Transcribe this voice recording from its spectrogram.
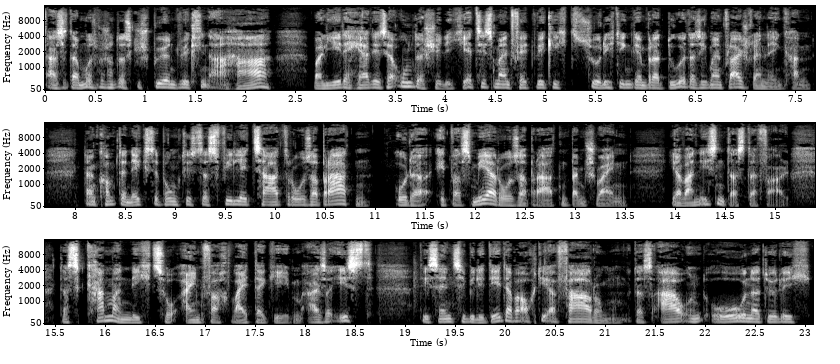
Also da muss man schon das Gespür entwickeln, aha, weil jeder Herd ist ja unterschiedlich. Jetzt ist mein Fett wirklich zur richtigen Temperatur, dass ich mein Fleisch reinlegen kann. Dann kommt der nächste Punkt, ist das viele zart rosa Braten. oder etwas mehr rosa Braten beim Schwein. Ja, wann ist denn das der Fall? Das kann man nicht so einfach weitergeben. Also ist die Sensibilität, aber auch die Erfahrung, das A und O natürlich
